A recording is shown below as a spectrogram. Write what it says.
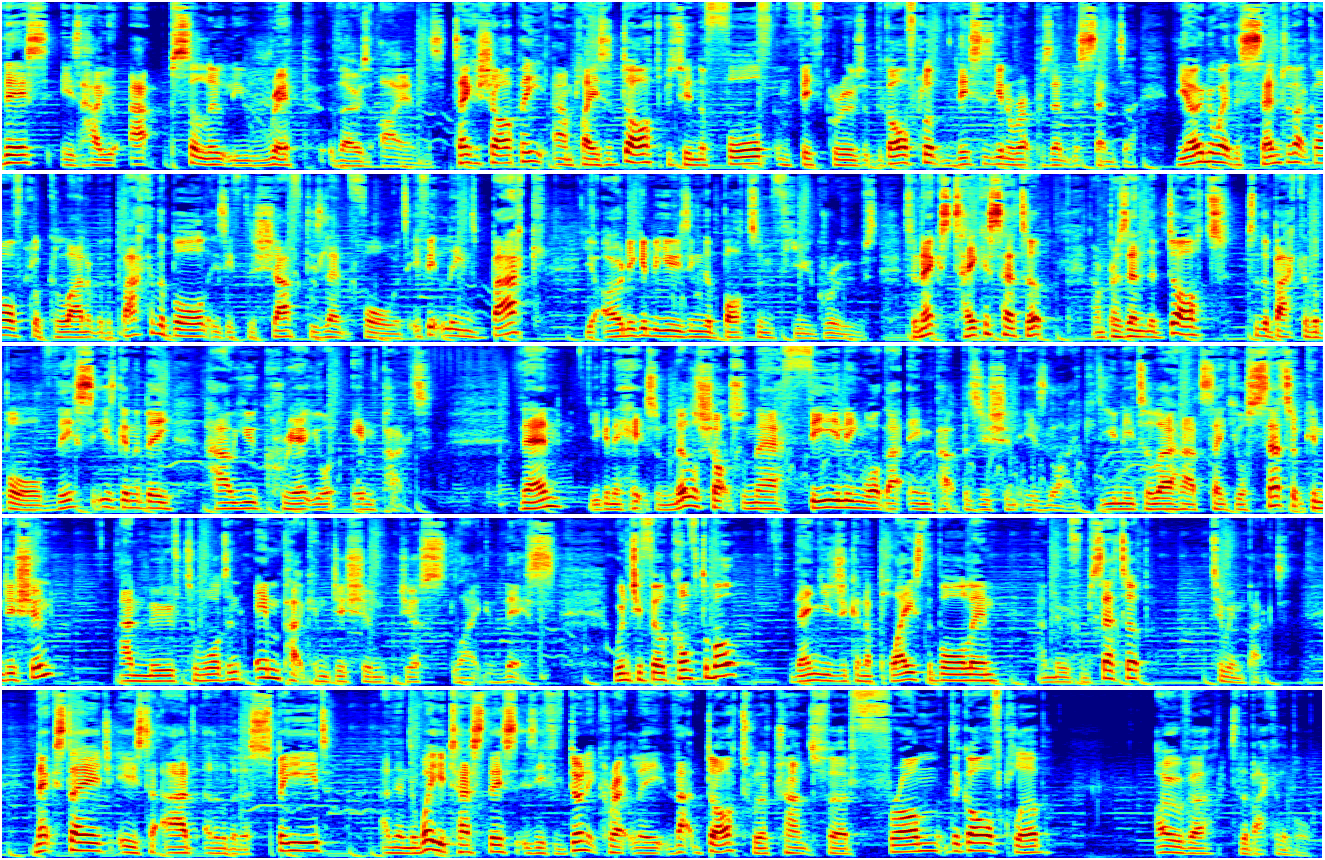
This is how you absolutely rip those irons. Take a Sharpie and place a dot between the fourth and fifth grooves of the golf club. This is going to represent the center. The only way the center of that golf club can line up with the back of the ball is if the shaft is leant forwards. If it leans back, you're only going to be using the bottom few grooves. So next, take a setup and present the dot to the back of the ball. This is going to be how you create your impact. Then you're going to hit some little shots from there, feeling what that impact position is like. You need to learn how to take your setup condition and move towards an impact condition just like this. Once you feel comfortable, then you're just going to place the ball in and move from setup to impact. Next stage is to add a little bit of speed. And then the way you test this is if you've done it correctly, that dot will have transferred from the golf club over to the back of the ball.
